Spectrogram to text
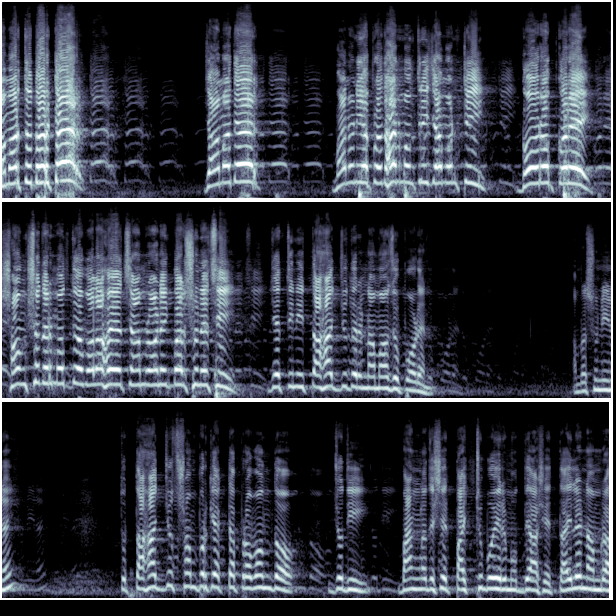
আমার তো দরকার যে আমাদের মাননীয় প্রধানমন্ত্রী যেমনটি গৌরব করে সংসদের মধ্যে বলা হয়েছে, আমরা অনেকবার শুনেছি যে তিনি তাহাজ্জুদের নামাজও পড়েন। আমরা শুনি নাই? তো তাহাজ্জুদ সম্পর্কে একটা প্রবন্ধ যদি বাংলাদেশের পাঠ্য বইয়ের মধ্যে আসে, তাইলে আমরা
